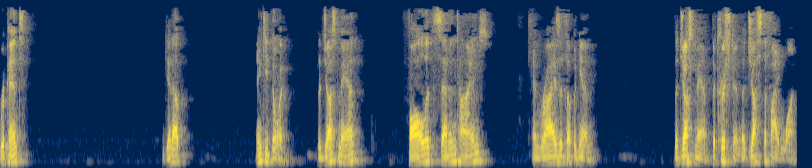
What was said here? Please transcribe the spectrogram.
repent, get up, and keep going. The just man falleth seven times and riseth up again. The just man, the Christian, the justified one.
